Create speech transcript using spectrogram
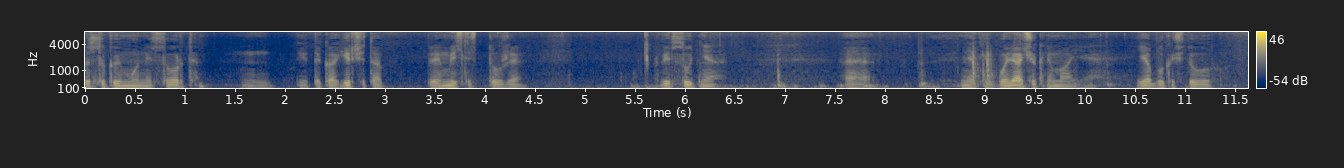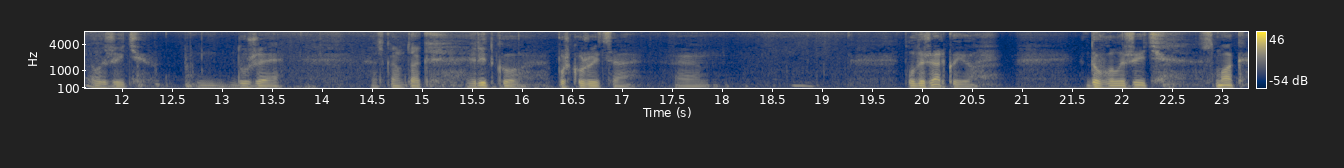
високоімунний сорт і така гірчита прямістість теж відсутня. Е, ніяких болячок немає. Яблуко чудово лежить. Дуже, скажімо так, рідко пошкоджується е, плодожеркою. Довго лежить, смак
